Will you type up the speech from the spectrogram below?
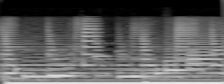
Música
